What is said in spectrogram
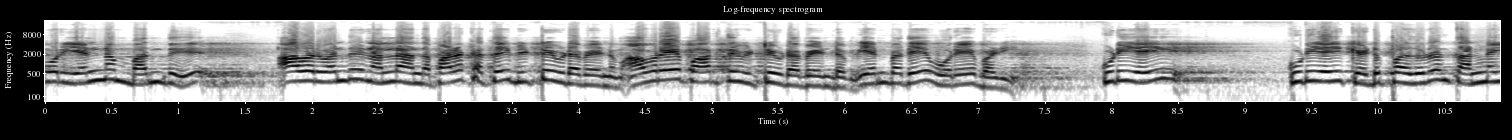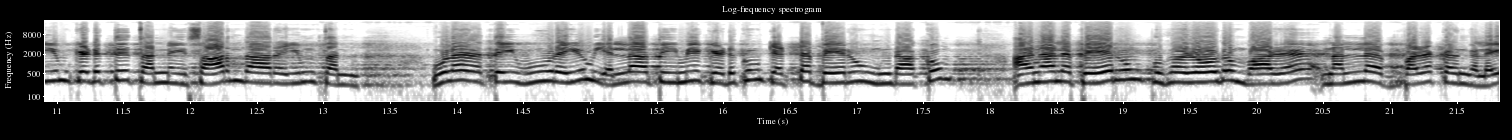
ஒரு எண்ணம் வந்து அவர் வந்து நல்ல அந்த பழக்கத்தை விட்டு விட வேண்டும். அவரே பார்த்து விட்டு விட வேண்டும் என்பதே ஒரே வழி. குடியை குடியை கெடுப்பதுடன் தன்னையும் கெடுத்து தன்னை சார்ந்தாரையும் தன் உலகத்தை ஊரையும் எல்லாத்தையுமே கெடுக்கும் கெட்ட பேரும் உண்டாக்கும். அதனால் பேரும் புகழோடும் வாழ நல்ல பழக்கங்களை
